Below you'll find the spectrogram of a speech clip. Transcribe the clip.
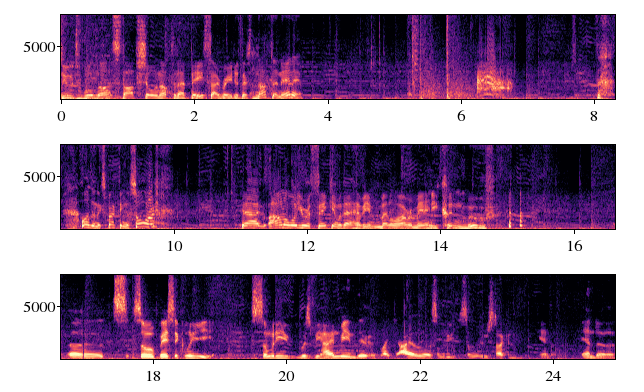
Dudes will not stop showing up to that base I raided. There's nothing in it. Ah! I wasn't expecting a sword. yeah, I don't know what you were thinking with that heavy metal armor, man. You couldn't move. uh, so basically, somebody was behind me, and they're like, I uh, somebody somebody was talking to me, and and uh,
